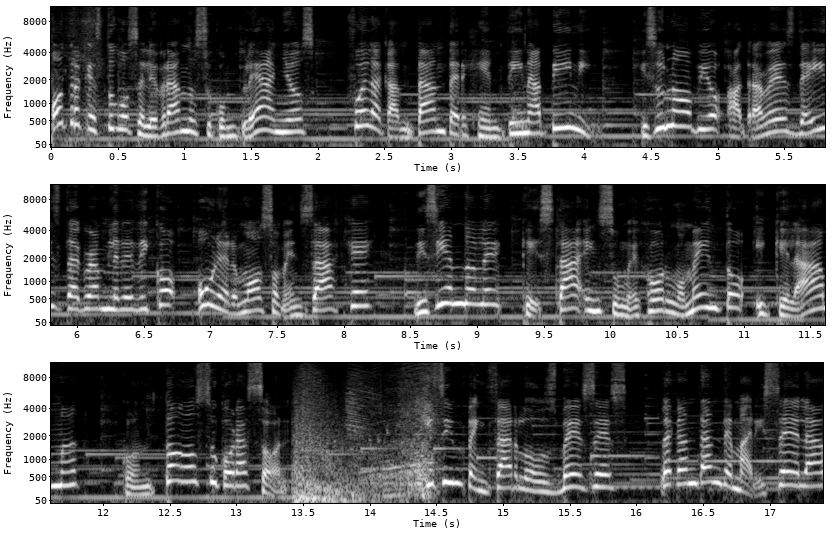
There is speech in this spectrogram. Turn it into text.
Otra que estuvo celebrando su cumpleaños fue la cantante argentina Tini, y su novio a través de Instagram le dedicó un hermoso mensaje diciéndole que está en su mejor momento y que la ama con todo su corazón. Y sin pensarlo dos veces, la cantante Marisela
